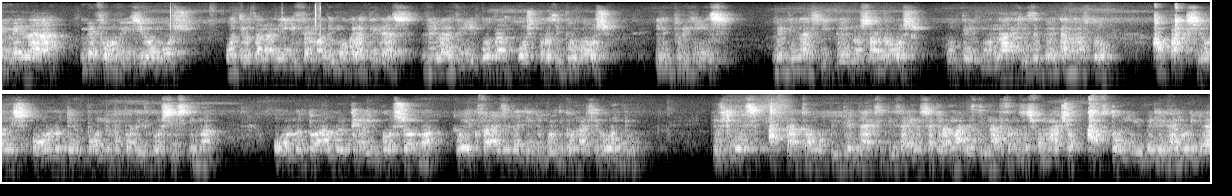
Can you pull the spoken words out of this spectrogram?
Εμένα με φοβίζει όμως ότι όταν ανοίγει θέμα δημοκρατίας, δηλαδή όταν ως πρωθυπουργός λειτουργείς με την αρχή του ενό ανδρό, ούτε οι μονάρχες δεν το έκαναν αυτό. Απαξιώνεις όλο το υπόλοιπο πολιτικό σύστημα. Όλο το άλλο εκλογικό σώμα που εκφράζεται για των πολιτικών αρχηγών του. Τους λες αυτά που θα μου πείτε εντάξει, τι θα είναι σε κλαμάρες, τι να έρθω να σας φωνάξω. Αυτό λέει με λίγα λόγια,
